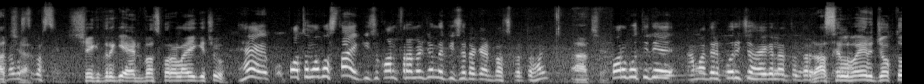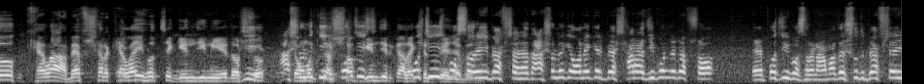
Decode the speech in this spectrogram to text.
আচ্ছা। বুঝতে পারছেন? সেক্ষেত্রে কি অ্যাডভান্স করা লাগে কিছু? হ্যাঁ প্রথম অবস্থায় কিছু কনফার্মের জন্য কিছু টাকা অ্যাডভান্স করতে হয়। আচ্ছা। পরবর্তীতে আমাদের পরিচয় হয়ে গেলে তো রাসেল ভাইয়ের যত খেলা ব্যবসার খেলাই হচ্ছে গেঞ্জি নিয়ে দর্শক। আসলে কি সব গেঞ্জির কালেকশন পেয়ে বছর এই ব্যবসার সাথে আসলে কি অনেকের সারা জীবনের ব্যবসা পঁচিশ বছর না আমাদের শুধু ব্যবসায়ী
